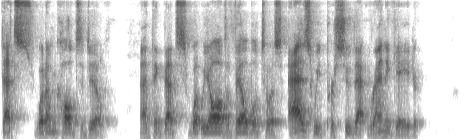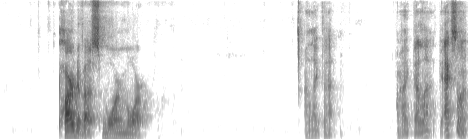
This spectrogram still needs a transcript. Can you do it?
that's what I'm called to do. I think that's what we all have available to us as we pursue that renegade part of us more and more. I like that. I like that a lot. Excellent.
